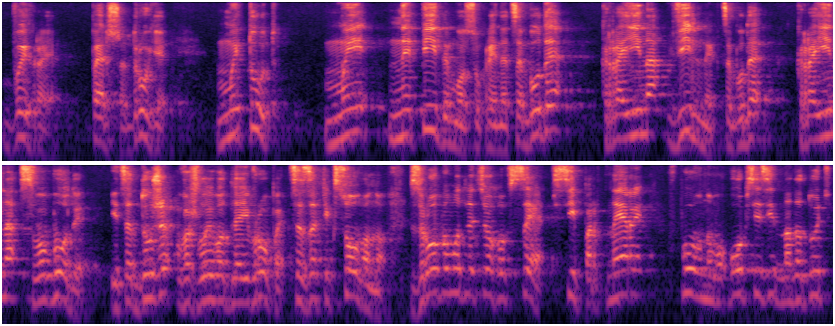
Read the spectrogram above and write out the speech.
виграє. Перше, друге, ми тут. Ми не підемо з України. Це буде країна вільних, це буде країна свободи, і це дуже важливо для Європи. Це зафіксовано. Зробимо для цього все. Всі партнери в повному обсязі нададуть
